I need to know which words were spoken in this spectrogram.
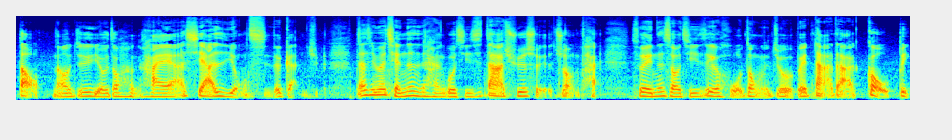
倒，然后就是有一种很嗨啊，夏日泳池的感觉。但是因为前阵子韩国其实是大缺水的状态，所以那时候其实这个活动呢就被大大诟病。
